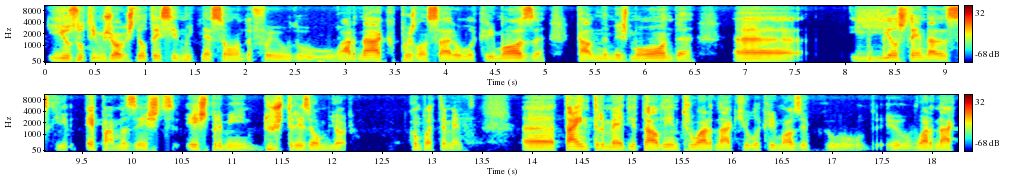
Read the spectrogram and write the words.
E os últimos jogos dele têm sido muito nessa onda. Foi o do Arnak, depois lançaram o Lacrimosa, está ali na mesma onda. Uh, e eles têm andado a seguir. Epá, mas este, este para mim, dos três, é o melhor completamente. Está ah, uh, intermédio, está ali entre o Arnak e o Lacrimosa. O, o Arnak,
